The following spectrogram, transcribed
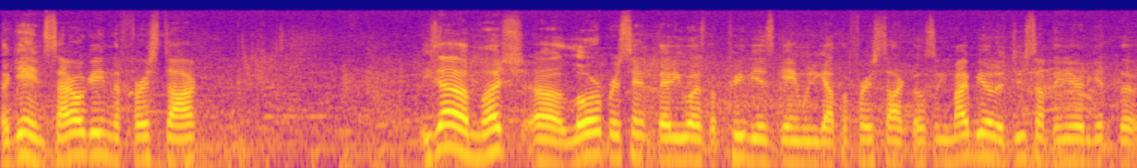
Again, Cyro getting the first stock. He's at a much uh, lower percent than he was the previous game when he got the first stock, though, so he might be able to do something here to get the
